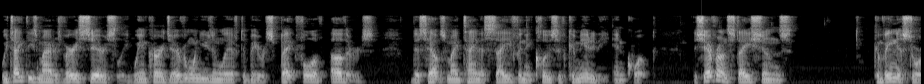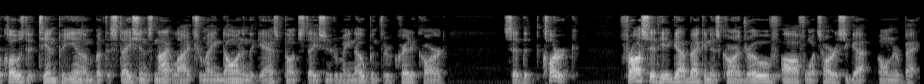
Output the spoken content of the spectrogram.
We take these matters very seriously. We encourage everyone using Lyft to be respectful of others. This helps maintain a safe and inclusive community, end quote. The Chevron station's convenience store closed at 10 p.m., but the station's night lights remained on and the gas pump stations remain open through credit card said the clerk. Frost said he had got back in his car and drove off once Hardesty got on her back,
